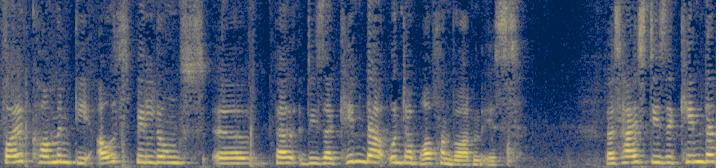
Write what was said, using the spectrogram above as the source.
vollkommen die Ausbildung äh, dieser Kinder unterbrochen worden ist. Das heißt, diese Kinder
